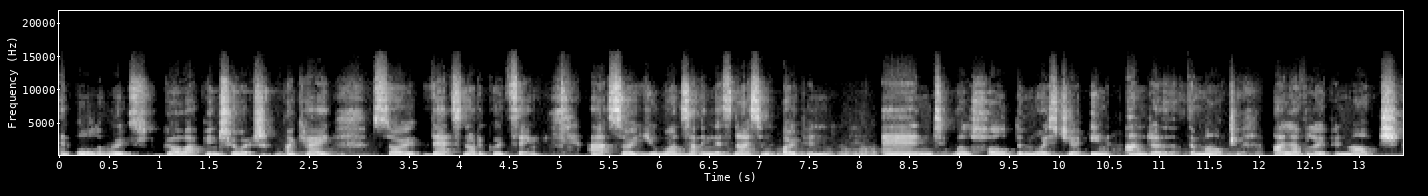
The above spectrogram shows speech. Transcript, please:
and all the roots go up into it. Okay, so that's not a good thing. Uh, so you want something that's nice and open and will hold the moisture in under the mulch. I love lupin mulch.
